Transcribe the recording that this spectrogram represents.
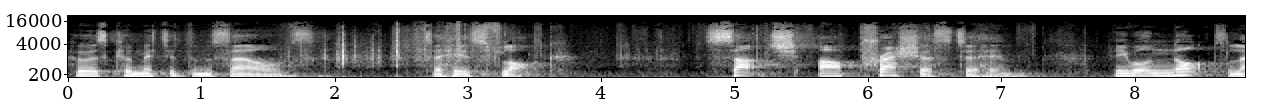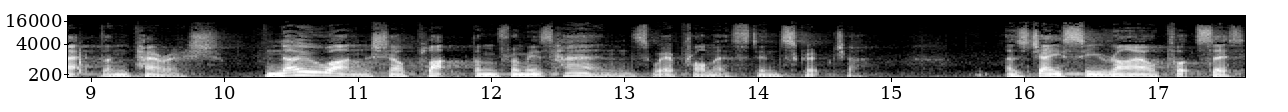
who has committed themselves to his flock. Such are precious to him, he will not let them perish. No one shall pluck them from his hands, we're promised in Scripture. As J.C. Ryle puts it,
